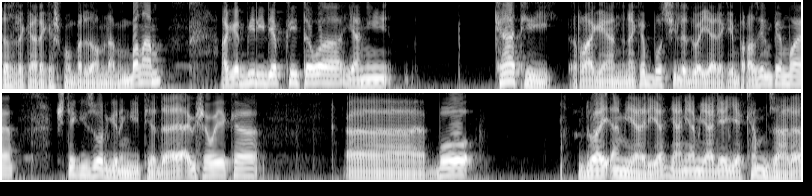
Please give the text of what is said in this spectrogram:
دەست لە کارێکشمە بەردەوام نابم بەڵام ئەگەر بیری لێ بکەیتەوە ینی کاتی ڕاگەیاندنەکە بۆچی لە دوای یارەکەی بەڕازیل پێم وایە شتێکی زۆر گرنگی تێدایە ئەوشەوەیەکە بۆ دوای ئەم یاریە یانی ئەم یاریە یەکەم جارە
